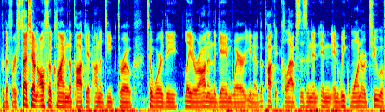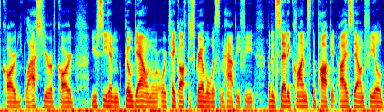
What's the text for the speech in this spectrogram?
for the first touchdown. Also climbed the pocket on a deep throw to Worthy later on in the game where you know the pocket collapses and in, in, in week one or two of card last year of card you see him go down or, or take off to scramble with some happy feet but instead he climbs the pocket, eyes downfield,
